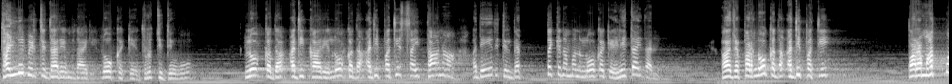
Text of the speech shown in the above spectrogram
ತಳ್ಳಿ ಬಿಡ್ತಿದ್ದಾರೆ ಎಂಬುದಾಗಿ ಲೋಕಕ್ಕೆ ದುರುತ್ತಿದ್ದೆವು ಲೋಕದ ಅಧಿಕಾರಿ, ಲೋಕದ ಅಧಿಪತಿ ಸೈತಾನ ಅದೇ ರೀತಿಯಲ್ಲಿ ಬೆತ್ತಕ್ಕೆ ನಮ್ಮನ್ನು ಲೋಕಕ್ಕೆ ಎಳಿತಾ ಇದ್ದಾನೆ. ಆದರೆ ಪರಲೋಕದ ಅಧಿಪತಿ ಪರಮಾತ್ಮ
